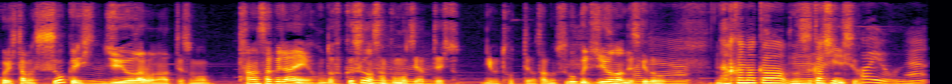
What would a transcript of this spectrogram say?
これ多分すごく重要だろうなってその探索じゃない本当複数の作物やってる人にとっては多分すごく重要なんですけど、ね。なかなか難しいんですよ。深いよね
